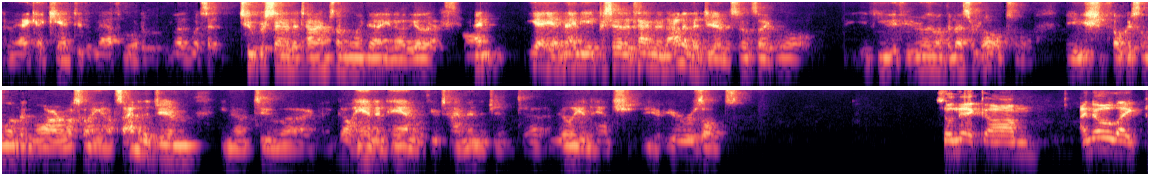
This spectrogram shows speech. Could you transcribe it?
I mean, I, I can't do the math. What, what's that? Two percent of the time, something like that. You know, the other, and yeah, yeah, ninety-eight percent of the time they're not in the gym. So it's like, well, if you if you really want the best results, well, maybe you should focus a little bit more on what's going outside of the gym. You know, to uh, go hand in hand with your time in the gym to really enhance your, your results. So Nick, um, I know like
